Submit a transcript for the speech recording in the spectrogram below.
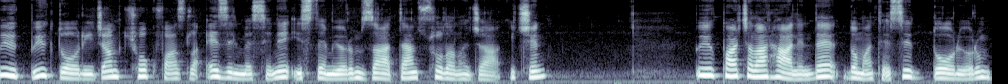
Büyük büyük doğrayacağım. Çok fazla ezilmesini istemiyorum zaten sulanacağı için. Büyük parçalar halinde domatesi doğruyorum.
